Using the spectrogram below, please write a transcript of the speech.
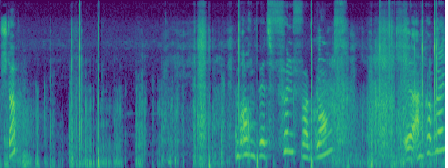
Stopp. Dann brauchen wir jetzt fünf Waggons. Äh, ankoppeln.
